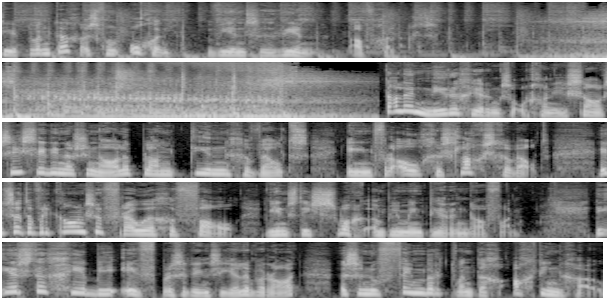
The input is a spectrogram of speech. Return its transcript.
T20 is vanoggend weens reën afgelas. Talle nie-regeringsorganisasies sê die nasionale plan teen gewelds en veral geslagsgeweld het Suid-Afrikaanse vroue gefaal weens die swak implementering daarvan. Die eerste GBF presidensiële beraad is in November 2018 gehou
